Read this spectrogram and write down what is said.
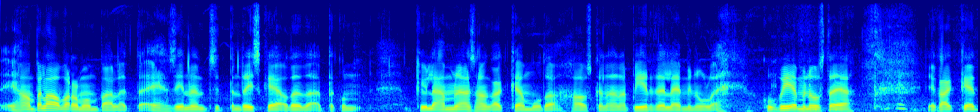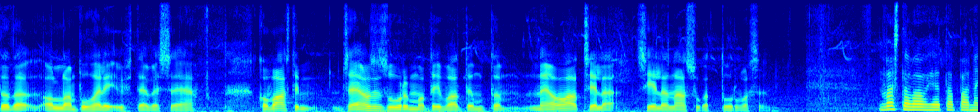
ihan pelaa varmon päälle, että eihän siinä nyt sitten riskejä oteta, että kun kyllähän minä saan kaikkea muuta hauskana aina piirtelee minulle kuvia minusta ja, ja kaikkea tuota, ollaan puhelinyhteydessä ja kovasti se on se suurin motivaatio, mutta ne ovat siellä, siellä nassukat turvassa. Vastaava ohjaaja Tapana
